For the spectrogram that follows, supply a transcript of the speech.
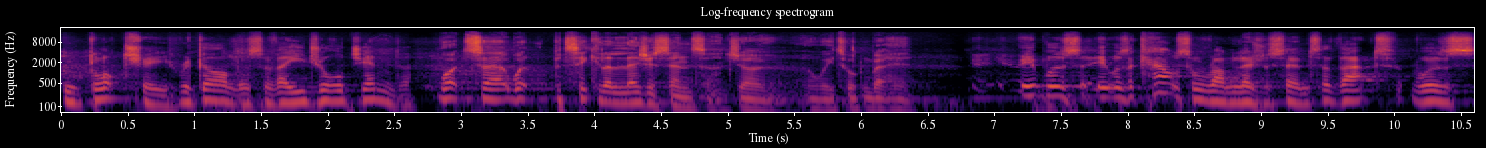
and blotchy, regardless of age or gender. What, uh, what particular leisure centre, Joe, are we talking about here? It was, it was a council run leisure centre that was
